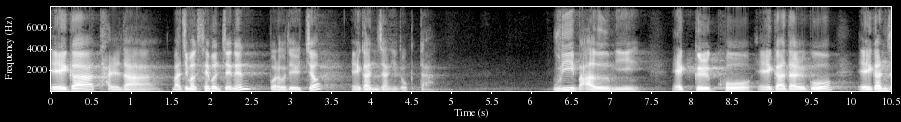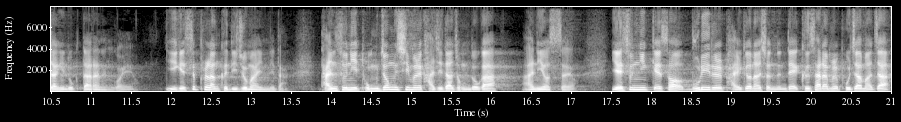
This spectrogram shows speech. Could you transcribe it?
애가 달다. 마지막 세 번째는 뭐라고 되어 있죠? 애간장이 녹다. 우리 마음이 애끓고 애가 달고 애간장이 녹다라는 거예요. 이게 스플랑크 니조마입니다. 단순히 동정심을 가지다 정도가 아니었어요. 예수님께서 무리를 발견하셨는데 그 사람을 보자마자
